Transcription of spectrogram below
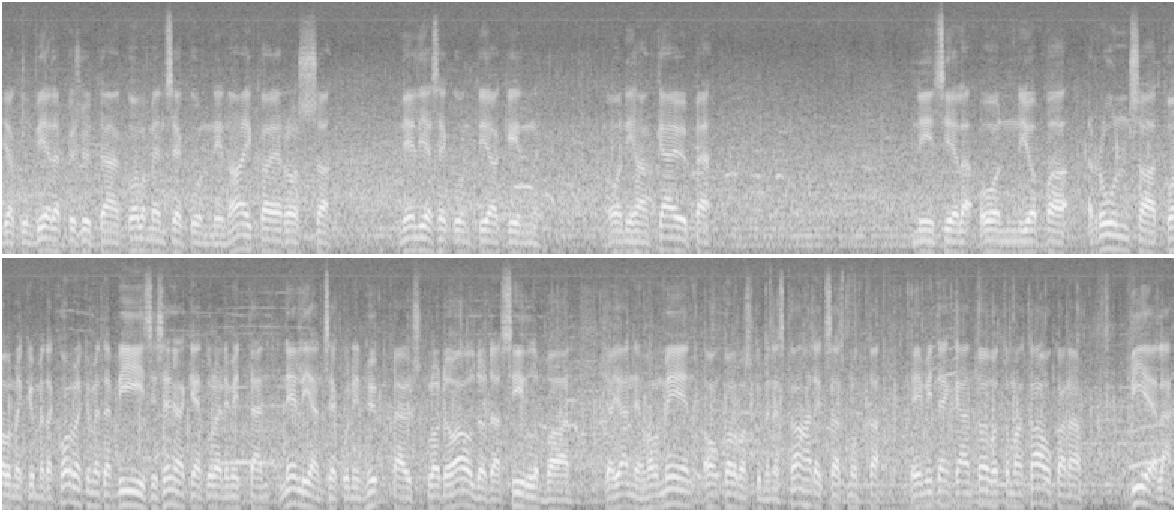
Ja kun vielä pysytään kolmen sekunnin aikaerossa, neljä sekuntiakin on ihan käypä niin siellä on jopa runsaat 30-35. Sen jälkeen tulee nimittäin neljän sekunnin hyppäys Clodoaldo da Silvaan. Ja Janne Holmeen on 38, mutta ei mitenkään toivottoman kaukana vielä.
